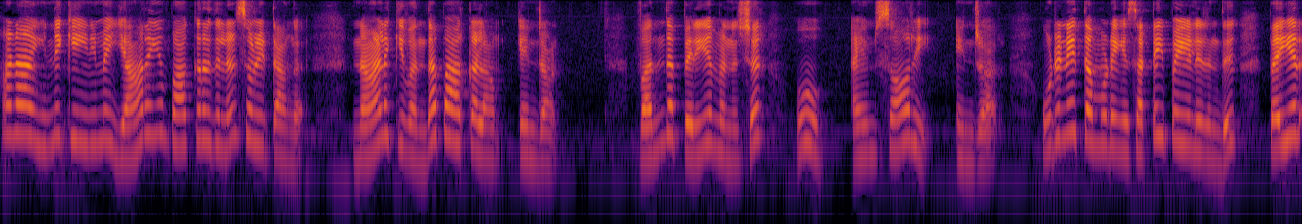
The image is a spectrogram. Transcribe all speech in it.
ஆனால் இன்னைக்கு இனிமே யாரையும் பார்க்கறதில்லன்னு சொல்லிட்டாங்க. நாளைக்கு வந்தா பார்க்கலாம் என்றான். வந்த பெரிய மனுஷர் ஓ ஐ எம் சாரி என்றார். உடனே தம்முடைய சட்டைப்பையிலிருந்து பெயர்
